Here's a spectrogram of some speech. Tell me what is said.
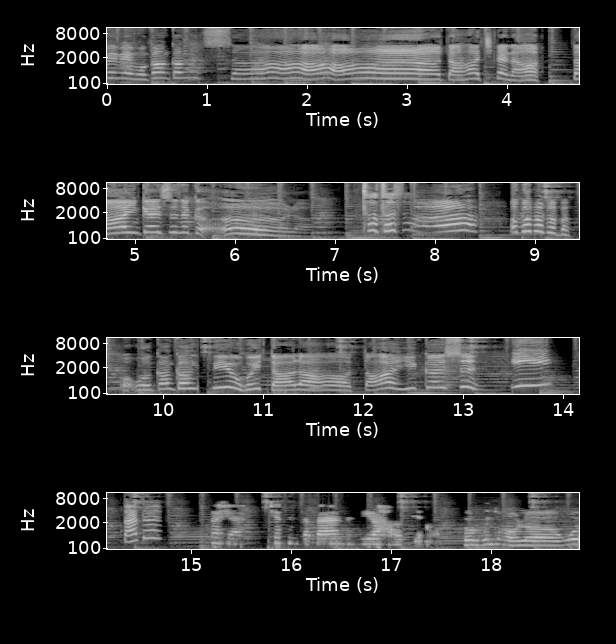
哦，我没没没没，我刚刚啥、啊打哈欠了啊！答案应该是那个二了。错错错啊！啊不不不不，我我刚刚没有回答了哦，答案应该是一。答对。大侠，下次你的办案能力要好一点哦。哦，很好了，我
